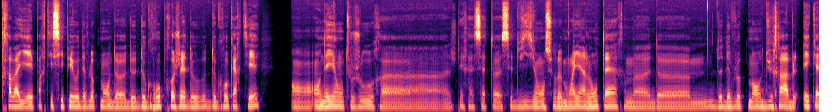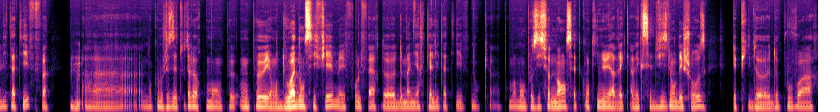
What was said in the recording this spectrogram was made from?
travailler, participer au développement de, de, gros projets, de, gros quartiers, en, en ayant toujours, je dirais, cette, cette vision sur le moyen long terme de, de développement durable et qualitatif. Mhm. Euh, donc, comme je disais tout à l'heure, pour moi, on peut, on peut et on doit densifier, mais il faut le faire de, de manière qualitative. Donc, euh, pour moi, mon positionnement, c'est de continuer avec, avec cette vision des choses et puis de, pouvoir,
